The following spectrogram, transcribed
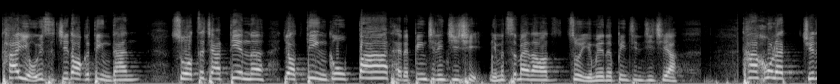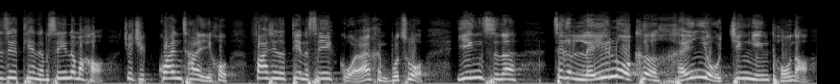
他有一次接到个订单，说这家店呢要订购八台的冰淇淋机器。你们吃麦当劳注意有没有那冰淇淋机器啊？他后来觉得这个店怎么生意那么好，就去观察了以后，发现这店的生意果然很不错。因此呢，这个雷洛克很有经营头脑。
